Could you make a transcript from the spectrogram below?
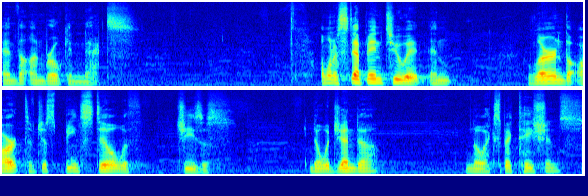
and the unbroken nets. I want to step into it and learn the art of just being still with Jesus. No agenda, no expectations,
